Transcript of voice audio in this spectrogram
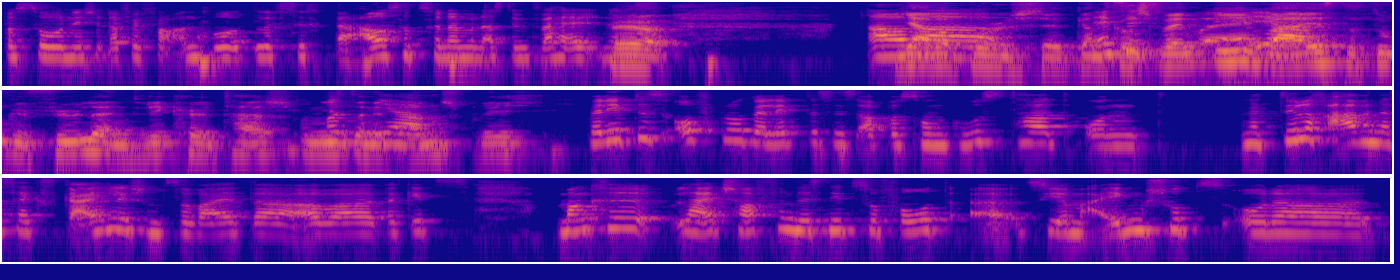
Person ist ja dafür verantwortlich, sich da außerzunehmen aus dem Verhältnis. Ja. Aber, ja, aber Bullshit. Ganz kurz, wenn ich ja. weiß, dass du Gefühle entwickelt hast und ich Und dann nicht ja. ansprich, Weil ich habe das oft genug erlebt, dass es eine Person gewusst hat und natürlich auch, wenn der Sex geil ist und so weiter, aber da geht's, manche Leute schaffen das nicht sofort äh, zu ihrem Eigenschutz oder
